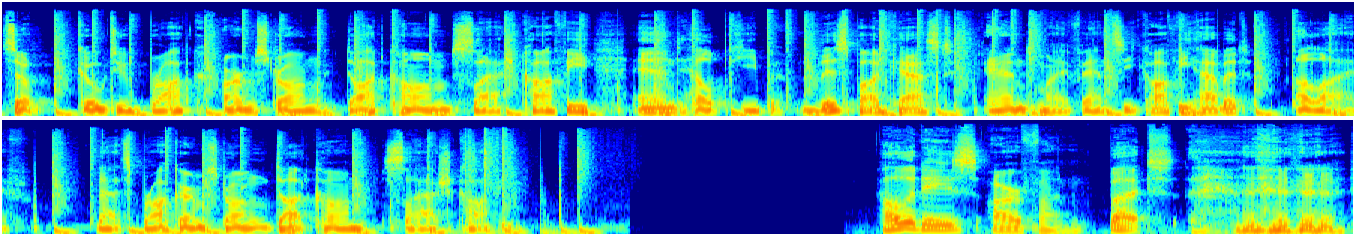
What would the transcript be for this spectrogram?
So, go to brockarmstrong.com slash coffee and help keep this podcast and my fancy coffee habit alive. That's brockarmstrong.com slash coffee. Holidays are fun, but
